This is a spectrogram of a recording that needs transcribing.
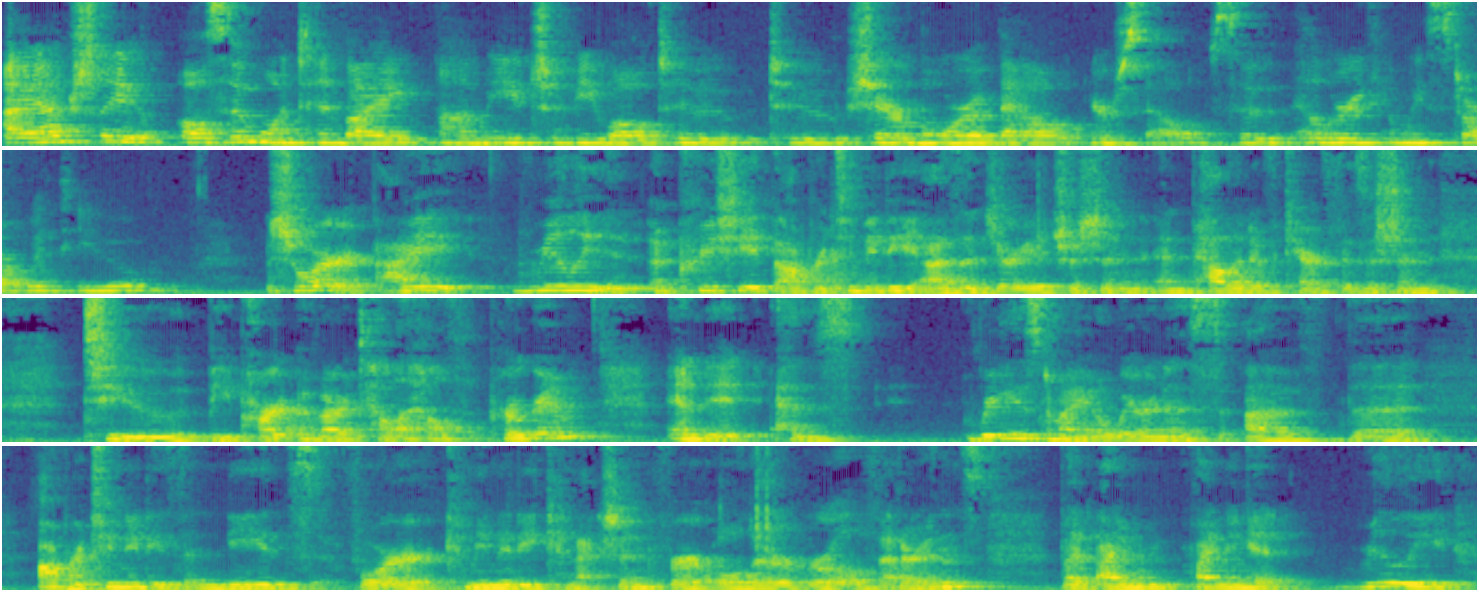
I actually also want to invite um, each of you all to, to share more about yourselves. So, Hillary, can we start with you? Sure. I really appreciate the opportunity as a geriatrician and palliative care physician to be part of our telehealth program, and it has raised my awareness of the opportunities and needs for community connection for older rural veterans. But I'm finding it really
